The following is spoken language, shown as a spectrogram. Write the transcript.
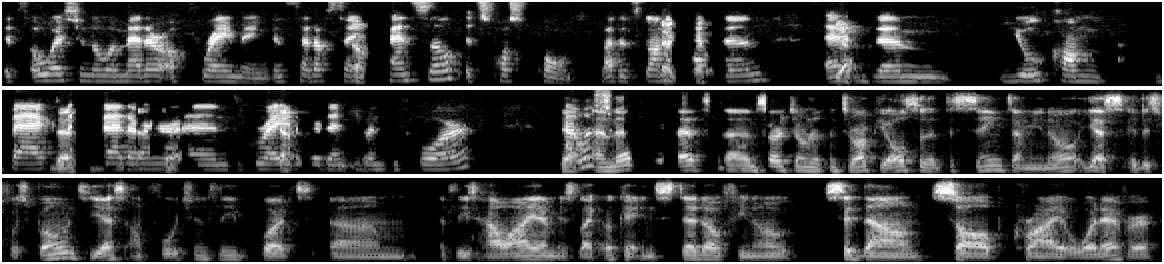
it's always, you know, a matter of framing. Instead of saying yeah. cancelled, it's postponed, but it's gonna happen, and yeah. um, you'll come back better and greater yeah. than even before. yeah and that, that's i'm sorry to interrupt you also at the same time you know yes it is postponed yes unfortunately but um at least how i am is like okay instead of you know sit down sob cry or whatever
